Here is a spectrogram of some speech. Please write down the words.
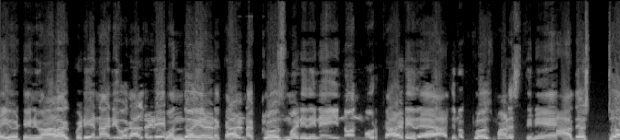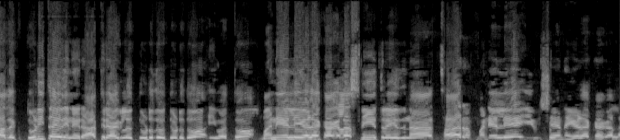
ದಯವಿಟ್ಟು ನೀವು ಹಾಳಾಗ್ಬೇಡಿ. ನಾನು ಇವಾಗ ಆಲ್ರೆಡಿ ಒಂದು ಎರಡು ಕಾರ್ಡ್ನ ಕ್ಲೋಸ್ ಮಾಡಿದೀನಿ, ಇನ್ನೊಂದ್ ಮೂರ್ ಕಾರ್ಡ್ ಇದೆ, ಅದನ್ನು ಕ್ಲೋಸ್ ಮಾಡಿಸ್ತೀನಿ. ಆದಷ್ಟು ಅದಕ್ಕೆ ದುಡಿತಾ ಇದೀನಿ. ರಾತ್ರಿ ಆಗ್ಲೂ ದುಡ್ದು ದುಡ್ದು. ಇವತ್ತು ಮನೆಯಲ್ಲಿ ಹೇಳಕ್ಕಾಗಲ್ಲ ಸ್ನೇಹಿತರೆ ಇದನ್ನ. ಸರ್, ಮನೆಯಲ್ಲಿ ಈ ವಿಷಯನ ಹೇಳಕ್ಕಾಗಲ್ಲ.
